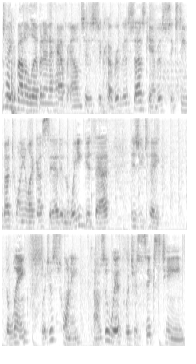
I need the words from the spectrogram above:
To take about 11 and a half ounces to cover this size canvas, 16 by 20 like I said. And the way you get that is you take the length, which is 20, times the width, which is 16,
